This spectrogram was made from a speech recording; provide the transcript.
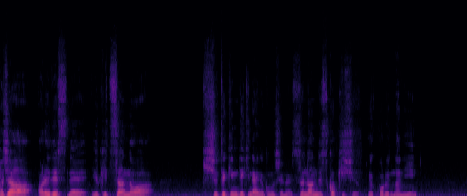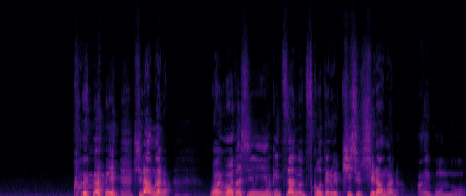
あじゃああれですね。ゆきつさんのは機種的にできないのかもしれない。ですそれ何ですか機種？えこれ何？知らんがな。わ私ゆきつさんの使うてる機種知らんがな。iPhone の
